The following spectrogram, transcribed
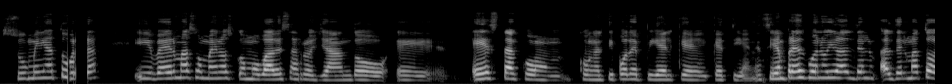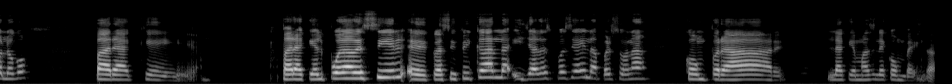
su miniatura y ver más o menos cómo va desarrollando eh, esta con, el tipo de piel que, que tiene. Siempre es bueno ir al, dermatólogo para que, para que él pueda decir, eh, clasificarla y ya después de ahí la persona comprar la que más le convenga.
